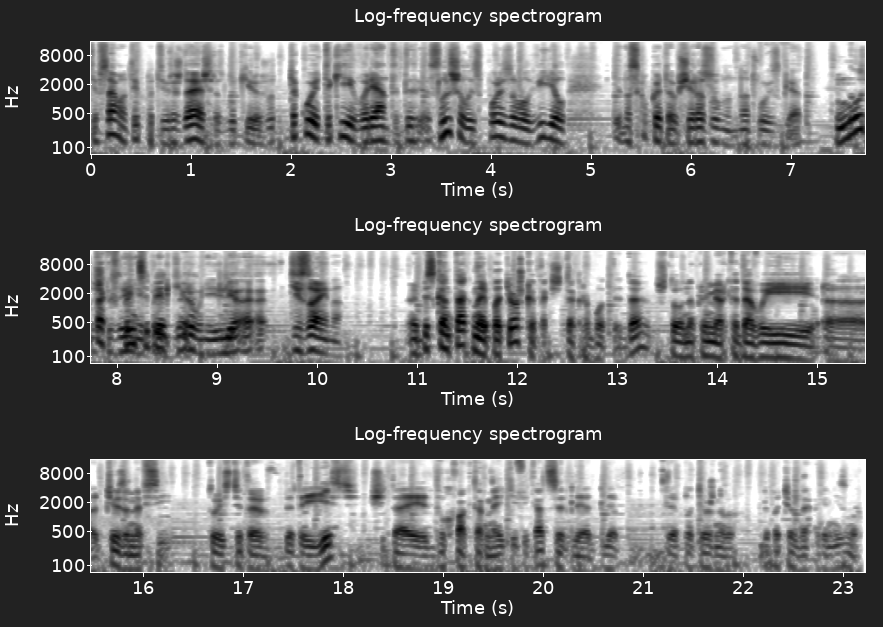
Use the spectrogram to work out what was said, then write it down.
тем самым ты подтверждаешь, разблокируешь. Вот такой, такие варианты ты слышал, использовал, видел, насколько это вообще разумно, на твой взгляд? Ну, так, в принципе, проектирования это... или а, дизайна. Бесконтактная платежка так, так работает, да? Что, например, когда вы э, через NFC, то есть это, это и есть, считай, двухфакторная идентификация для, для для, платежного, для платежных механизмов.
